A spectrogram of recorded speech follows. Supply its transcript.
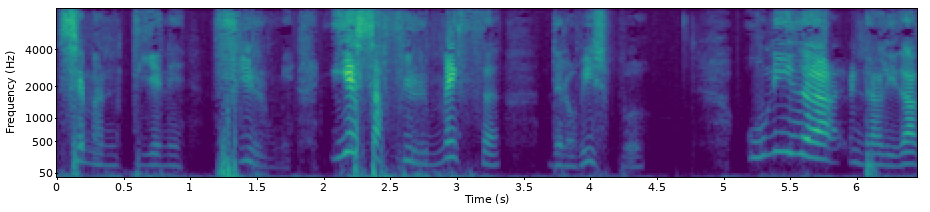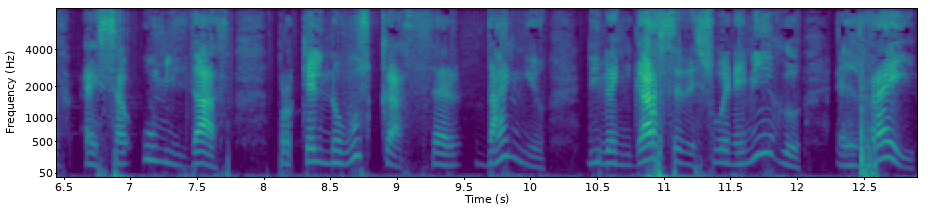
se mantiene firme. Y esa firmeza del obispo, unida en realidad a esa humildad, porque él no busca hacer daño ni vengarse de su enemigo, el rey,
